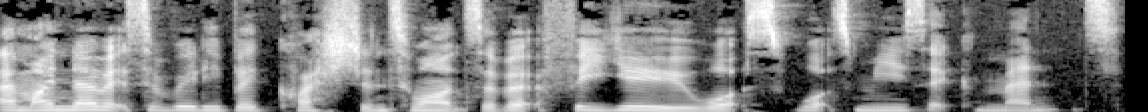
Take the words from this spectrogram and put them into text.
Um, I know it's a really big question to answer, but for you, what's what's music meant?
